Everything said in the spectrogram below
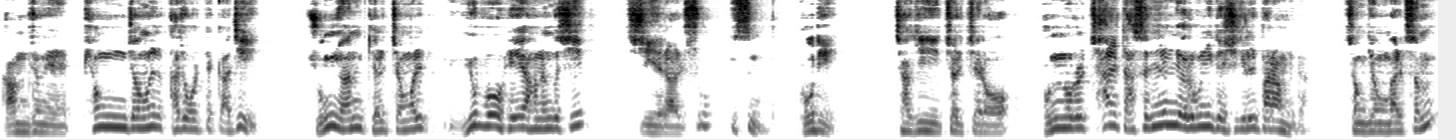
감정의 평정을 가져올 때까지 중요한 결정을 유보해야 하는 것이 지혜랄 수 있습니다. 부디 자기 절제로 분노를 잘 다스리는 여러분이 되시기를 바랍니다. 성경 말씀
